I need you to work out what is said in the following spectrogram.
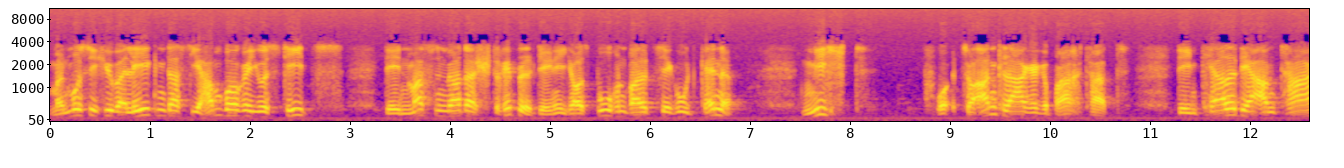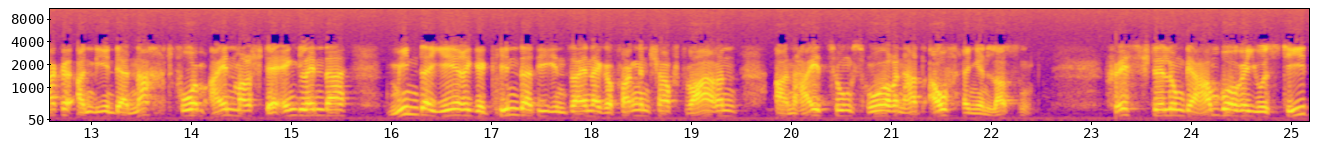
Man muss sich überlegen, dass die Hamburger Justiz den Massenmörder Strippel, den ich aus Buchenwald sehr gut kenne, nicht zur Anklage gebracht hat. Den Kerl, der am Tage, in der Nacht vor dem Einmarsch der Engländer minderjährige Kinder, die in seiner Gefangenschaft waren, an Heizungsrohren hat aufhängen lassen. Feststellung der Hamburger Justiz,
